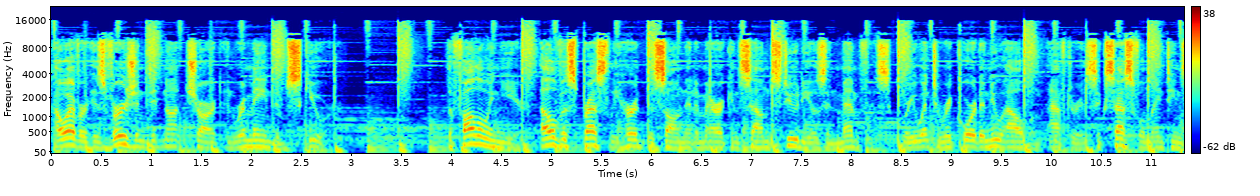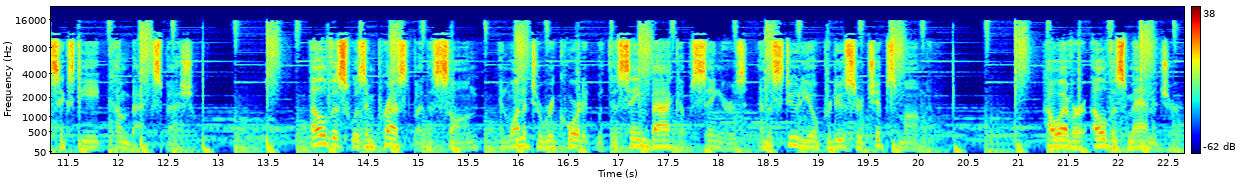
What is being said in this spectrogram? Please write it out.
However, his version did not chart and remained obscure. The following year, Elvis Presley heard the song at American Sound Studios in Memphis, where he went to record a new album after his successful 1968 comeback special. Elvis was impressed by the song and wanted to record it with the same backup singers and the studio producer Chips Moman. However, Elvis' manager,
